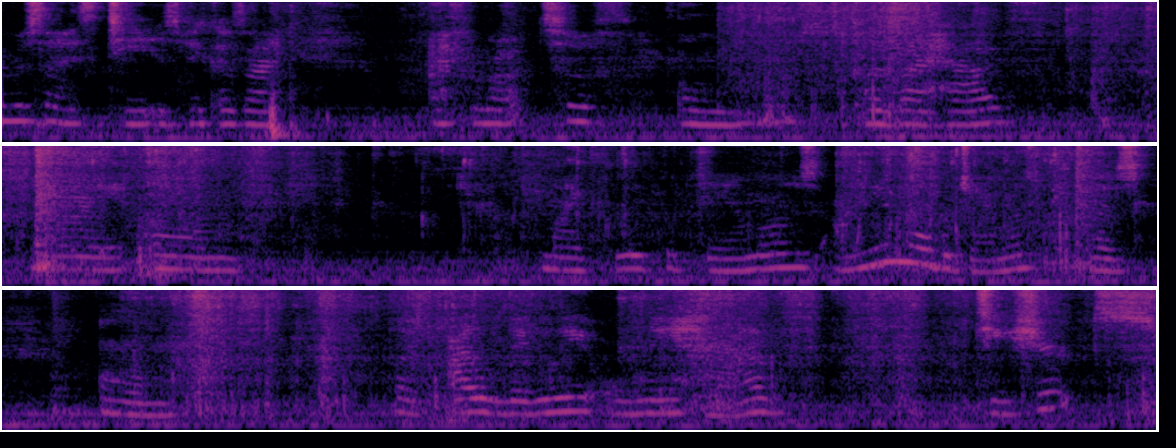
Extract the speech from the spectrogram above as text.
oversized tee is because I forgot to um because I have my um my blue pajamas. I need more pajamas because um like I literally only have t-shirts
